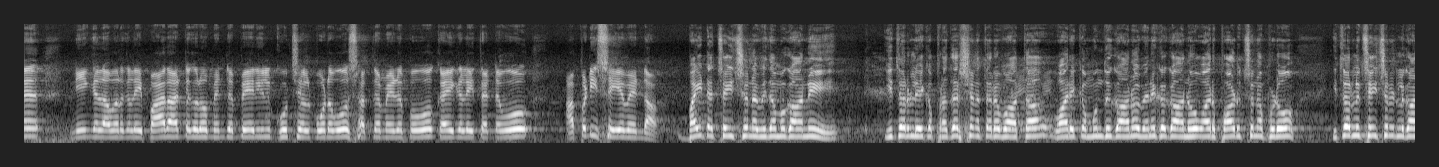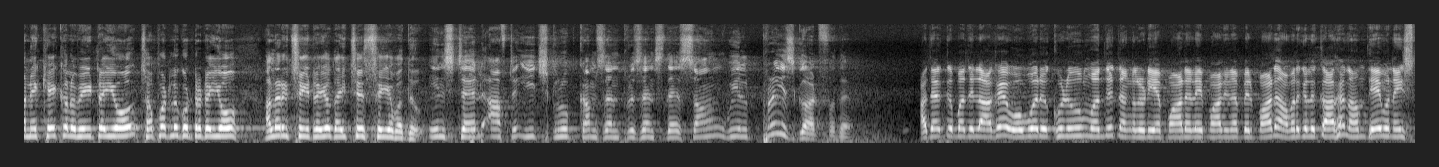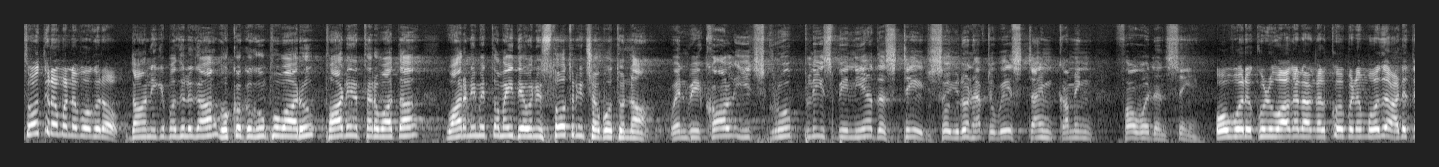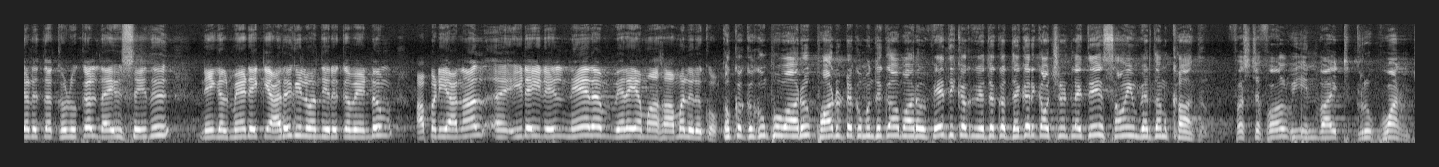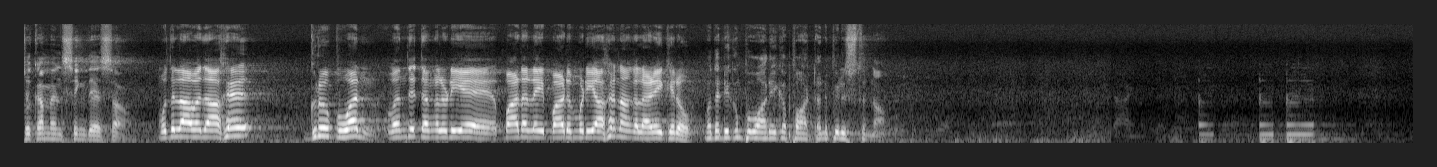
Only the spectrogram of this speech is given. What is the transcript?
நீங்கள் அவர்களை பாராட்டுகிறோம் என்ற பேரில் கூச்சல் போடவோ சத்தம் எழுப்பவோ கைகளை தட்டவோ அப்படி செய்ய வேண்டாம் బయట చేయించిన విధముగానే ఇతరుల యొక్క ప్రదర్శన తర్వాత వారికి ముందుగానో వెనుకగానో వారు పాడుచున్నప్పుడు ఇతరులు చేయించినట్లుగానే కేకలు వేయటయో చప్పట్లు కొట్టటయో అలరి చేయటయో దయచేసి చేయవద్దు Instead, after each group comes and presents their song, we'll praise God for them. அதற்கு பதிலாக ஒவ்வொரு குழுவும் வந்து தங்களுடைய பாடலை பாடின பிற்பாடு அவர்களுக்காக நாம் தேவனை ஸ்தோத்திரம் பண்ண போகிறோம் దానికి బదులుగా ఒక్కొక్క గుంపు వారు పాడిన తర్వాత వారి నిమిత్తమై దేవుని స్తోత్రించబోతున్నాం When we call each group, please be near the stage so you don't have to waste time coming forward and singing. ஒவ்வொரு குழுவாக நாங்கள் கூப்பிடும்போது அடுத்தடுத்த குழுக்கள் தயவு செய்து நீங்கள் மேடைக்கு அருகில் வந்து இருக்க வேண்டும் அப்படியானால் அஹ், இடையிடையில் நேரம் விரயமாகாமல் இருக்கும் ఒక్కొక్క గుంపు వారు పాడుటకు ముందుగా వారు వేదికకు ఎదుగు దగ్గరికి వచ్చినట్లయితే సమయం వ్యర్థం కాదు First of all, we invite group one to come and sing their song. முதலாவதாக குரூப் ஒன் வந்து தங்களுடைய பாடலை பாடும்படியாக நாங்கள் அழைக்கிறோம் మొదటి గుంపు వారి యొక్క పాటను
